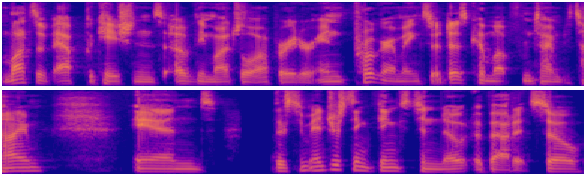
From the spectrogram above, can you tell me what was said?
lots of applications of the modulo operator in programming, so it does come up from time to time, and there's some interesting things to note about it. So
